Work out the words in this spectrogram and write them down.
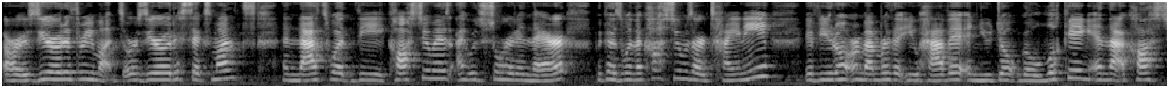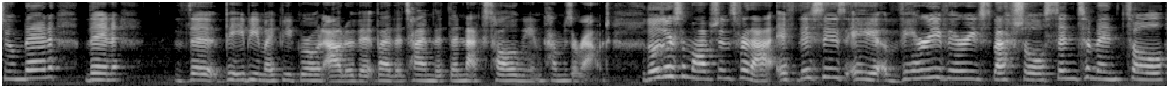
are zero to three months or zero to six months, and that's what the costume is, I would store it in there because when the costumes are tiny, if you don't remember that you have it and you don't go looking in that costume bin, then the baby might be grown out of it by the time that the next Halloween comes around. Those are some options for that. If this is a very, very special, sentimental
